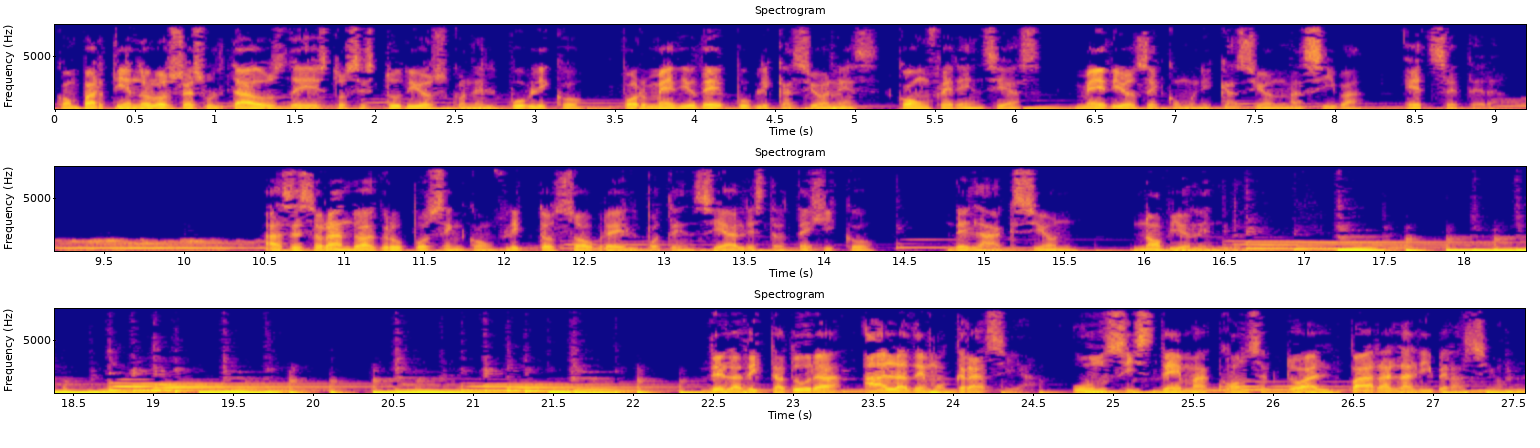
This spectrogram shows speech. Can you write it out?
Compartiendo los resultados de estos estudios con el público por medio de publicaciones, conferencias, medios de comunicación masiva, etc asesorando a grupos en conflicto sobre el potencial estratégico de la acción no violenta. De la dictadura a la democracia, un sistema conceptual para la liberación.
